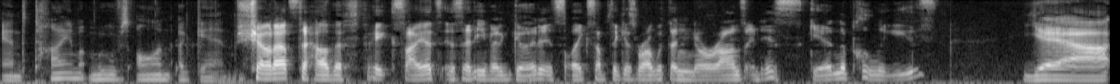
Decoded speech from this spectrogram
and time moves on again. Shoutouts to how the fake science isn't even good. It's like something is wrong with the neurons in his skin, please. Yeah,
